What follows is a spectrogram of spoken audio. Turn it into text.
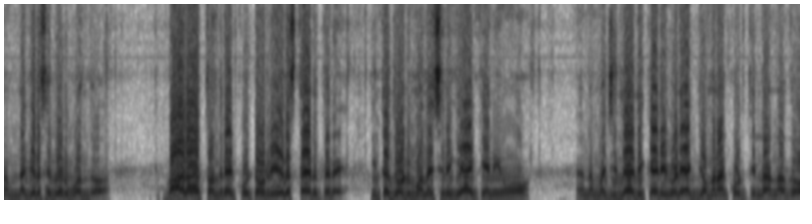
ನಮ್ಮ ನಗರಸಭೆಯವ್ರು ಬಂದು ಭಾಳ ತೊಂದರೆ ಕೊಟ್ಟು ಅವ್ರು ಹೇಳಿಸ್ತಾ ಇರ್ತಾರೆ. ಇಂಥ ದೊಡ್ಡ ಮನುಷ್ಯರಿಗೆ ಯಾಕೆ ನೀವು ನಮ್ಮ ಜಿಲ್ಲಾಧಿಕಾರಿಗಳು ಯಾಕೆ ಗಮನ ಕೊಡ್ತಿಲ್ಲ ಅನ್ನೋದು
